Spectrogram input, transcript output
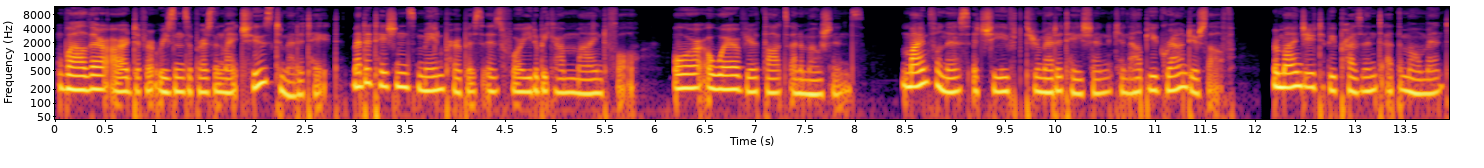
While there are different reasons a person might choose to meditate, meditation's main purpose is for you to become mindful or aware of your thoughts and emotions. Mindfulness achieved through meditation can help you ground yourself, remind you to be present at the moment,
